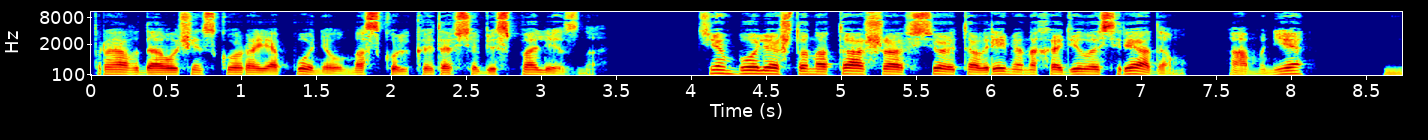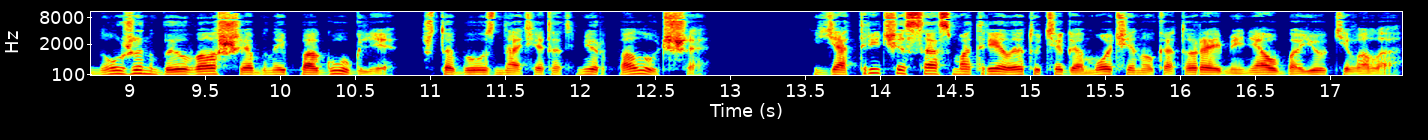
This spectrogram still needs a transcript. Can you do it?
Правда, очень скоро я понял, насколько это все бесполезно. Тем более, что Наташа все это время находилась рядом, а мне нужен был волшебный погугли, чтобы узнать этот мир получше. Я три часа смотрел эту тягомотину, которая меня убаюкивала.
